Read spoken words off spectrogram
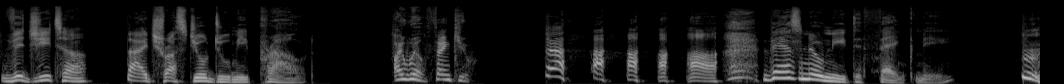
Vegeta, I trust you'll do me proud. I will, thank you. There's no need to thank me.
